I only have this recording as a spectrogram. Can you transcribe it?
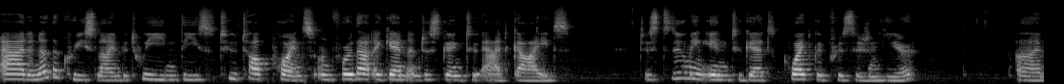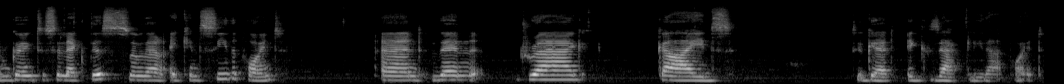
add another crease line between these two top points and for that again I'm just going to add guides. Just zooming in to get quite good precision here. I'm going to select this so that I can see the point and then drag guides to get exactly that point.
